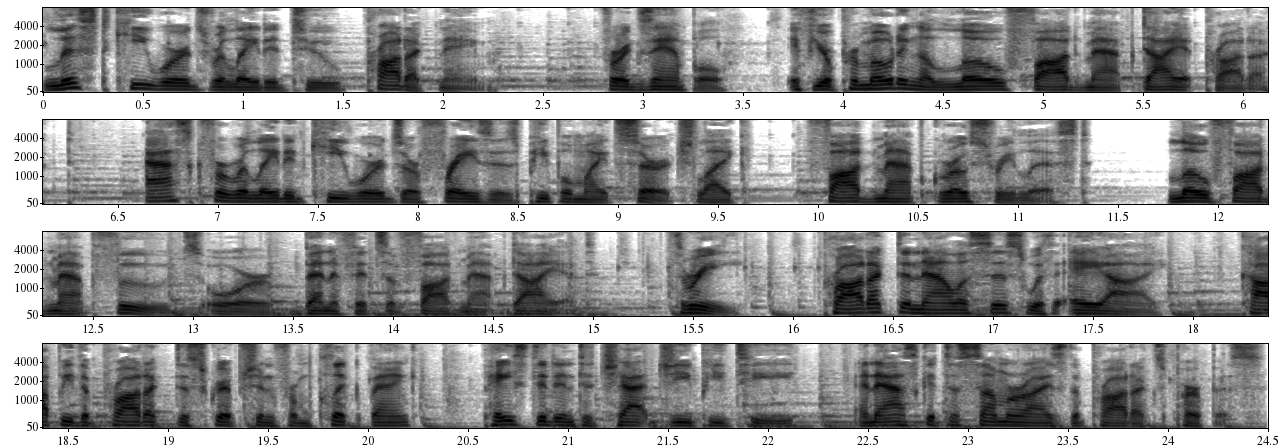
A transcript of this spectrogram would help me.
list keywords related to product name. For example, if you're promoting a low FODMAP diet product, Ask for related keywords or phrases people might search, like FODMAP grocery list, low FODMAP foods, or benefits of FODMAP diet. 3. Product analysis with AI. Copy the product description from ClickBank, paste it into ChatGPT, and ask it to summarize the product's purpose.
